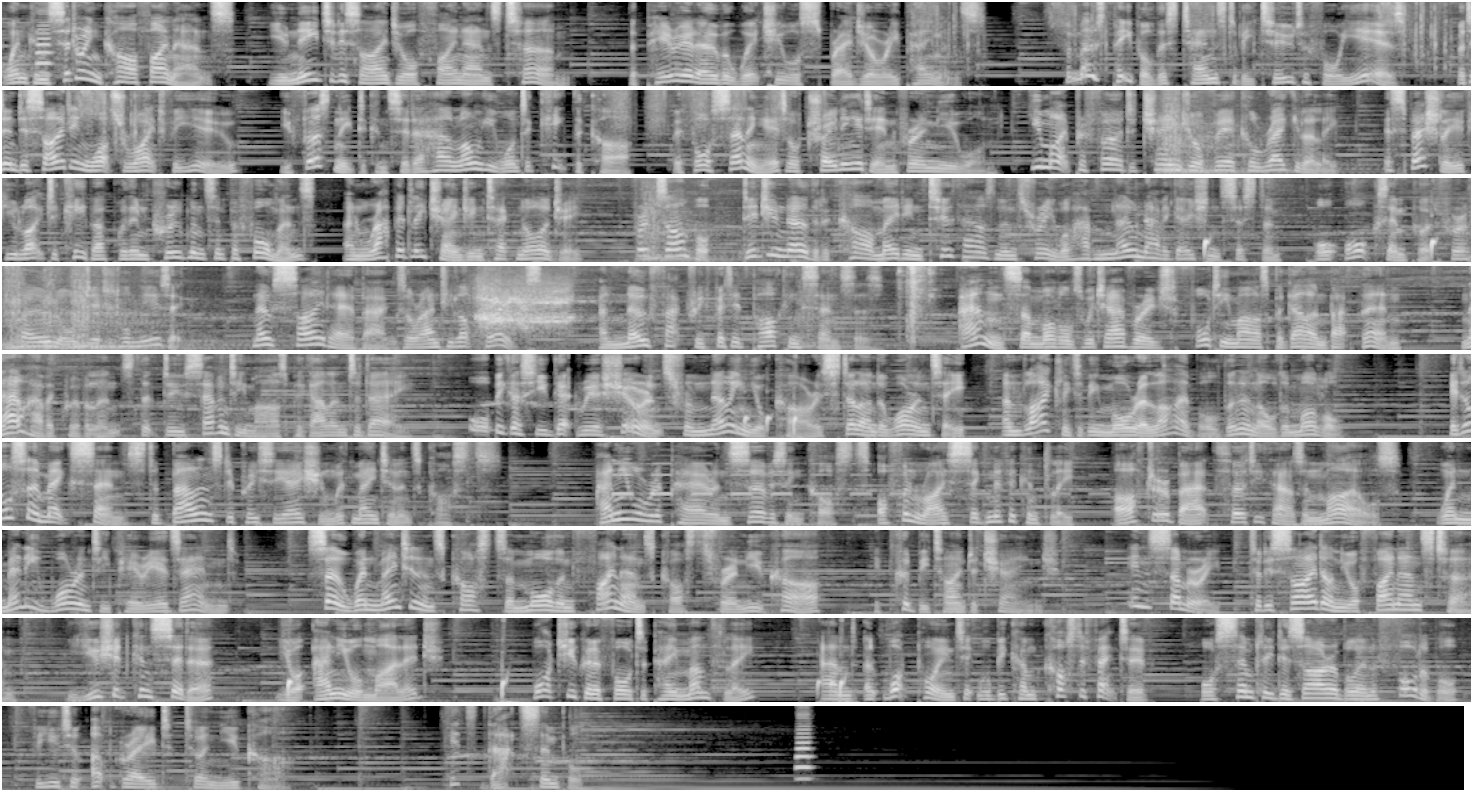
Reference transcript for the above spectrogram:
When considering car finance, you need to decide your finance term, the period over which you will spread your repayments. For most people, this tends to be two to four years, but in deciding what's right for you, you first need to consider how long you want to keep the car before selling it or trading it in for a new one. You might prefer to change your vehicle regularly, especially if you like to keep up with improvements in performance and rapidly changing technology. For example, did you know that a car made in 2003 will have no navigation system or aux input for a phone or digital music, no side airbags or anti-lock brakes, and no factory-fitted parking sensors? And some models which averaged 40 miles per gallon back then now have equivalents that do 70 miles per gallon today. Or because you get reassurance from knowing your car is still under warranty and likely to be more reliable than an older model. It also makes sense to balance depreciation with maintenance costs. Annual repair and servicing costs often rise significantly after about 30,000 miles, when many warranty periods end. So when maintenance costs are more than finance costs for a new car, it could be time to change. In summary, to decide on your finance term, you should consider your annual mileage, what you can afford to pay monthly, and at what point it will become cost effective or simply desirable and affordable for you to upgrade to a new car. It's that simple.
